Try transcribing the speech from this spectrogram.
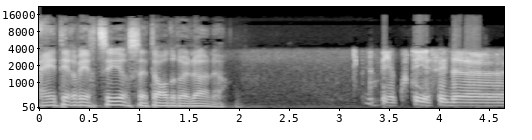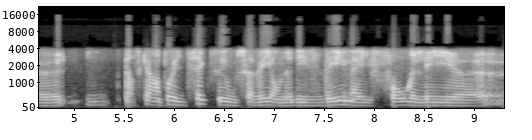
intervertir cet ordre-là? Là? Puis écoutez, c'est de parce qu'en politique, vous savez, on a des idées, mais il faut les, euh,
